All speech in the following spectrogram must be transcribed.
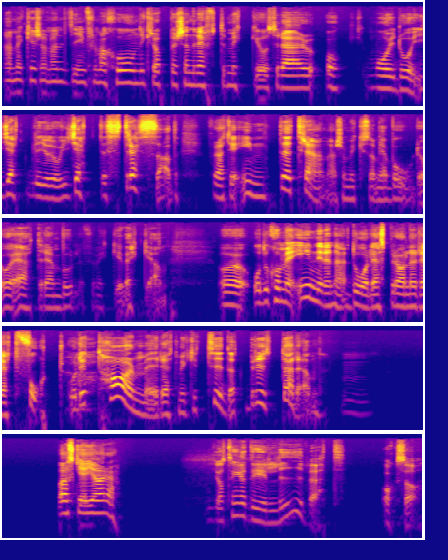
ja, men jag kanske har någon liten inflammation i kroppen, känner efter mycket och sådär. Och mår då, blir då jättestressad för att jag inte tränar så mycket som jag borde och äter en bulle för mycket i veckan. Och- då kommer jag in i den här dåliga spiralen rätt fort. Och det tar mig rätt mycket tid att bryta den. Vad ska jag göra? Jag tänker att det är livet också.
